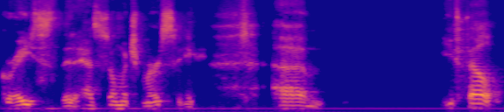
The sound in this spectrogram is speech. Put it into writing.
grace that has so much mercy um, you felt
